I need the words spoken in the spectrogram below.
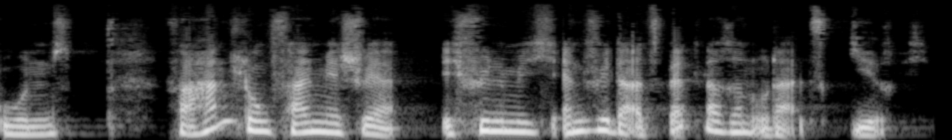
Und Verhandlungen fallen mir schwer. Ich fühle mich entweder als Bettlerin oder als gierig.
